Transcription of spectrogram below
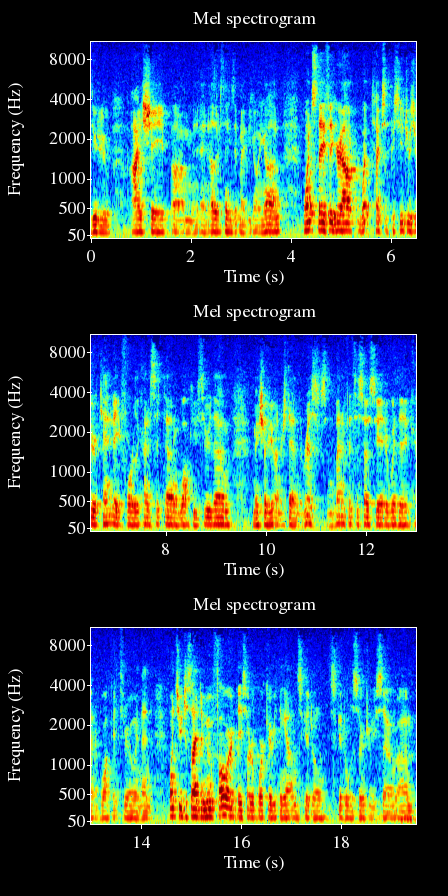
due to eye shape um, and other things that might be going on. Once they figure out what types of procedures you're a candidate for, they kind of sit down and walk you through them, make sure you understand the risks and benefits associated with it, kind of walk it through, and then once you decide to move forward, they sort of work everything out and schedule schedule the surgery. So um,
